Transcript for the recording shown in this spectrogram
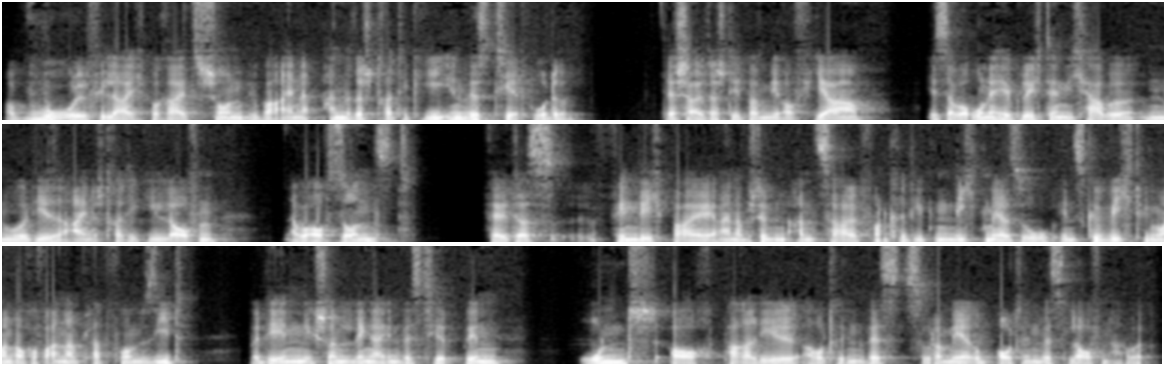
obwohl vielleicht bereits schon über eine andere Strategie investiert wurde. Der Schalter steht bei mir auf Ja, ist aber unerheblich, denn ich habe nur diese eine Strategie laufen. Aber auch sonst fällt das, finde ich, bei einer bestimmten Anzahl von Krediten nicht mehr so ins Gewicht, wie man auch auf anderen Plattformen sieht, bei denen ich schon länger investiert bin und auch parallel Auto-Invests oder mehrere Auto-Invests laufen habe.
